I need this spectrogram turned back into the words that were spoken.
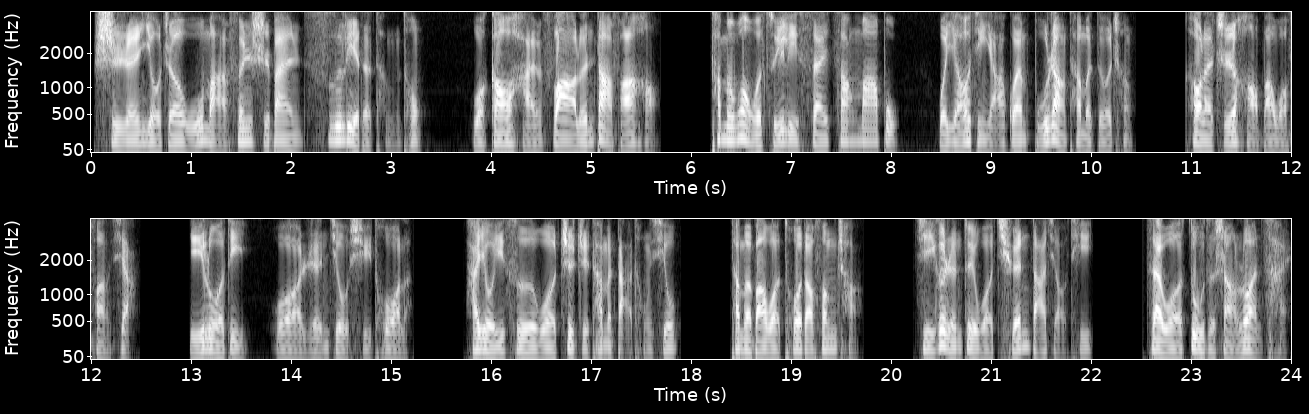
使人有着五马分尸般撕裂的疼痛。我高喊“法轮大法好”，他们往我嘴里塞脏抹布，我咬紧牙关不让他们得逞。后来只好把我放下。一落地，我人就虚脱了。还有一次，我制止他们打同修。他们把我拖到风场，几个人对我拳打脚踢，在我肚子上乱踩，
